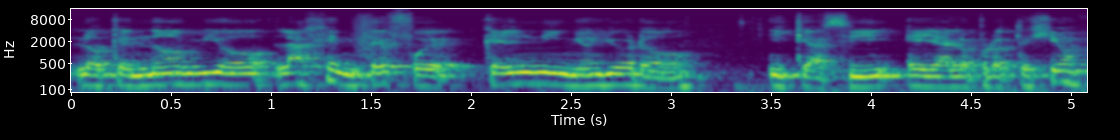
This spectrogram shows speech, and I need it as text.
lo que no vio la gente fue que el niño lloró y que así ella lo protegió.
